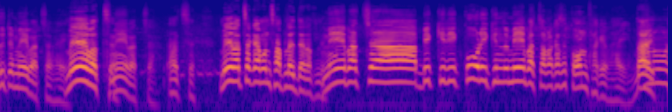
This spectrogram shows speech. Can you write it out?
দুইটা মেয়ে বাচ্চা ভাই। মেয়ে বাচ্চা। মেয়ে বাচ্চা। আচ্ছা। মেয়ে বাচ্চা কেমন সাপ্লাই দেন আপনি? মেয়ে বাচ্চা বিক্রি করি কিন্তু মেয়ে বাচ্চা আমার কাছে কম থাকে ভাই? মানুষ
